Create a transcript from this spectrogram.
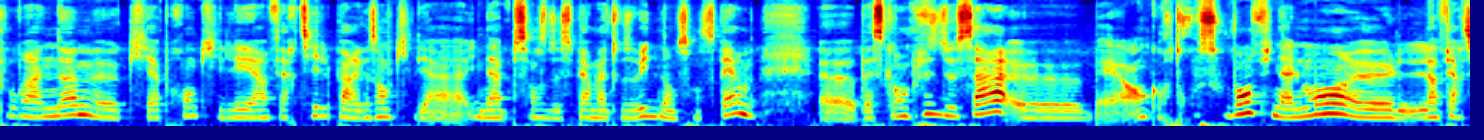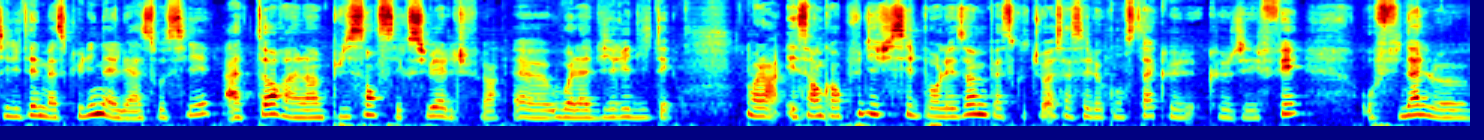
pour un homme euh, qui apprend qu'il est infertile, par exemple, qu'il a une absence de spermatozoïdes dans son sperme, euh, parce qu'en plus de ça, euh, ben, encore trop souvent, finalement, l'infertilité masculine, elle est associée à tort à l'impuissance sexuelle, tu vois, ou à la virilité. Voilà, et c'est encore plus difficile pour les hommes parce que tu vois, ça c'est le constat que, j'ai fait. Au final,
